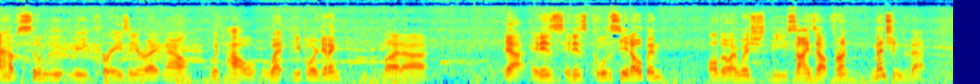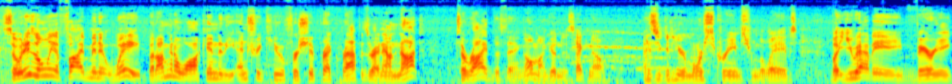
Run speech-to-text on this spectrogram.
absolutely crazy right now with how wet people are getting. But uh, yeah, it is it is cool to see it open although I wish the signs out front mentioned that. So it is only a five minute wait, but I'm gonna walk into the entry queue for Shipwreck Rapids right now, not to ride the thing. Oh my goodness, heck no. As you can hear more screams from the waves. But you have a very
